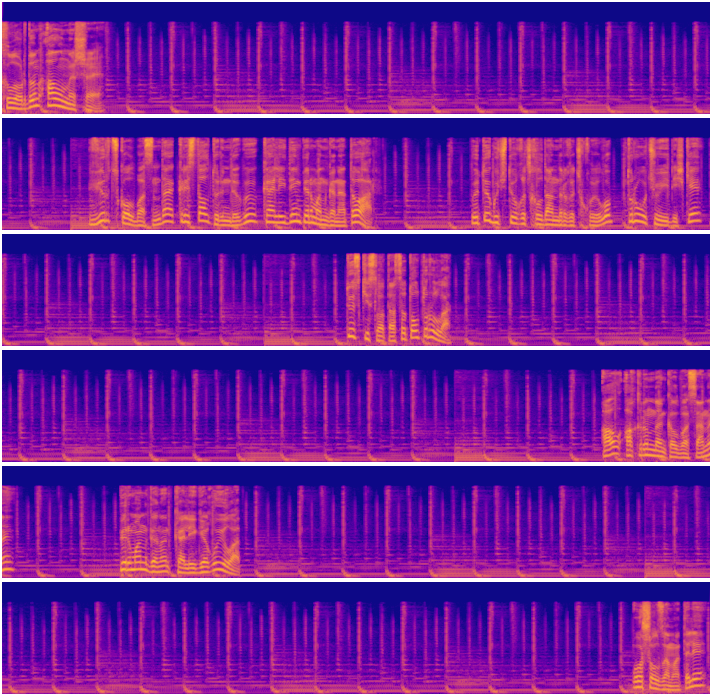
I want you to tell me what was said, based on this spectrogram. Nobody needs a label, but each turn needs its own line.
хлордун алынышы. Вюрц колбасында кристалл түрүндөгү калийдин перманганаты бар. Өтө күчтүү кычкылдандыргыч куюлуп туруучу идишке түз кислотасы толтурулат ал акырындан колбасаны перманганат калийге куюлат. Ошол замат эле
